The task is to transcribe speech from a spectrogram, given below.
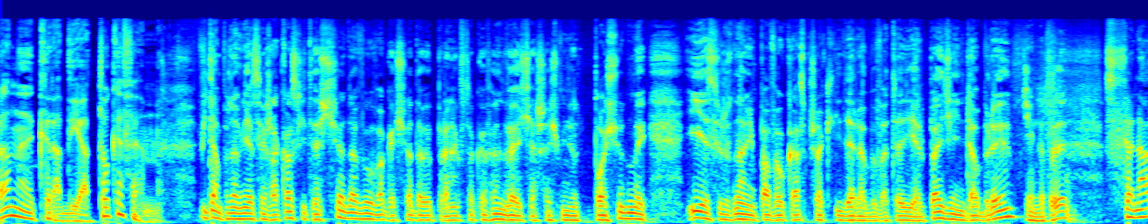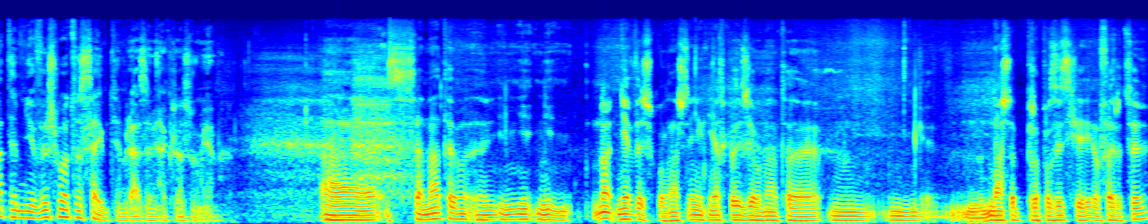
Poranek Radia TOK FM. Witam ponownie, Jacek Żakowski, to jest środowy, uwaga, środowy poranek w TOK FM, 26 minut po siódmej i jest już z nami Paweł Kasprzak, lider obywateli RP. Dzień dobry. Dzień dobry. Z Senatem nie wyszło, to Sejm tym razem, jak rozumiem. E, z Senatem nie, nie, no, nie wyszło, znaczy nikt nie odpowiedział na te mm, nasze propozycje i oferty.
